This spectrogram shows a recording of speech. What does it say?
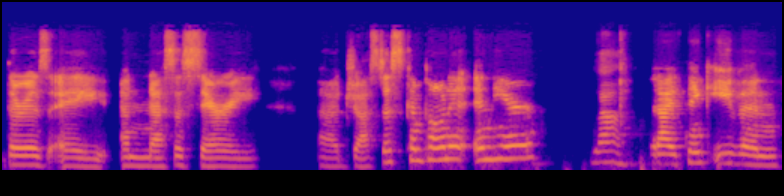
there is a a necessary uh, justice component in here. Yeah. But I think even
